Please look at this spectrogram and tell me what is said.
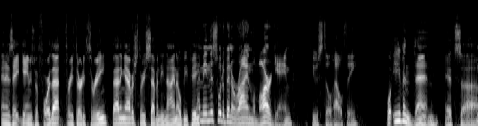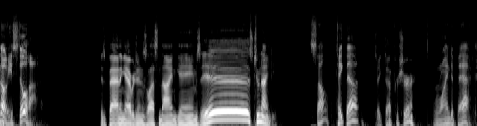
And his eight games before that, 333 batting average, 379 OBP. I mean, this would have been a Ryan LaMarre game if he was still healthy. Well, even then, it's uh, no, he's still hot. his batting average in his last nine games is 290. So take that. Take that for sure. Rewind it back.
